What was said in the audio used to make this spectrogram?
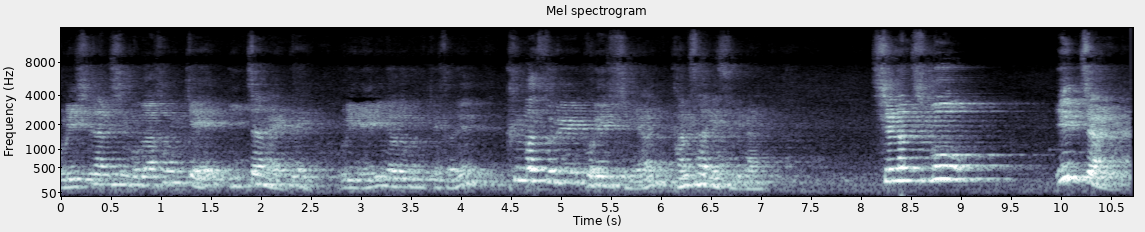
우리 신랑 신부가 함께 입장할 때 우리 내빈 여러분께서는 큰 박수를 보내주시면 감사하겠습니다. 신랑 신부 입장!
